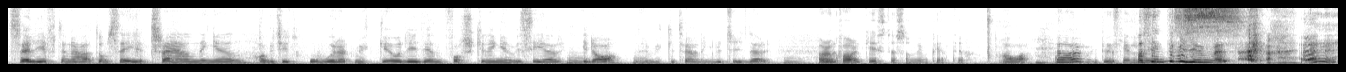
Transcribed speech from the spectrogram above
cellgifterna, de säger träningen har betytt oerhört mycket och det är den forskningen vi ser Mm. idag, hur mycket träning betyder. Mm. Har du kvar Christer som din PT? Ja, har jag faktiskt. Vilken Fast lyx. inte på gymmet.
